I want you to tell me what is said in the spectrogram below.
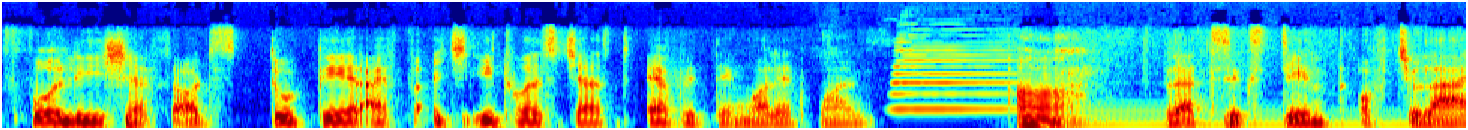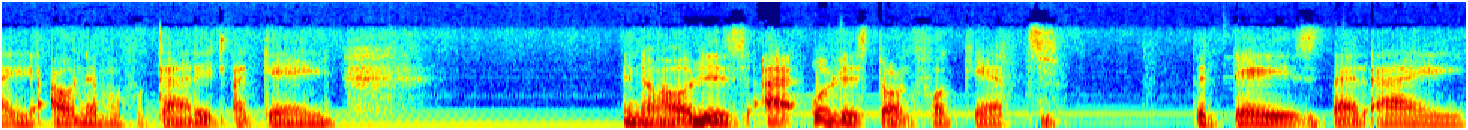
foolish. I felt stupid. I fe- it, it was just everything all at once. Oh, that 16th of July, I'll never forget it again. You know, I always, I always don't forget the days that I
